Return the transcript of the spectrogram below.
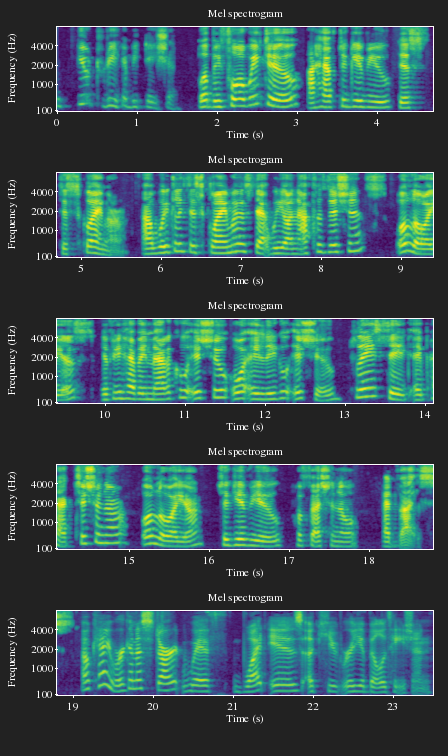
acute rehabilitation. But before we do, I have to give you this disclaimer. Our weekly disclaimer is that we are not physicians or lawyers. If you have a medical issue or a legal issue, please seek a practitioner or lawyer to give you professional advice. Okay, we're going to start with what is acute rehabilitation.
